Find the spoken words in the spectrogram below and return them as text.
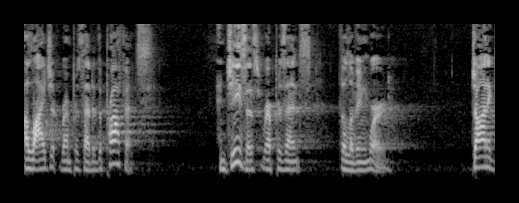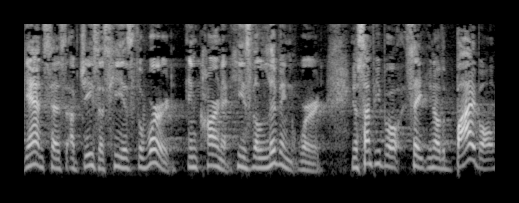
Elijah represented the prophets, and Jesus represents the living Word. John again says of Jesus, He is the Word incarnate. He is the living Word. You know, some people say, you know, the Bible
